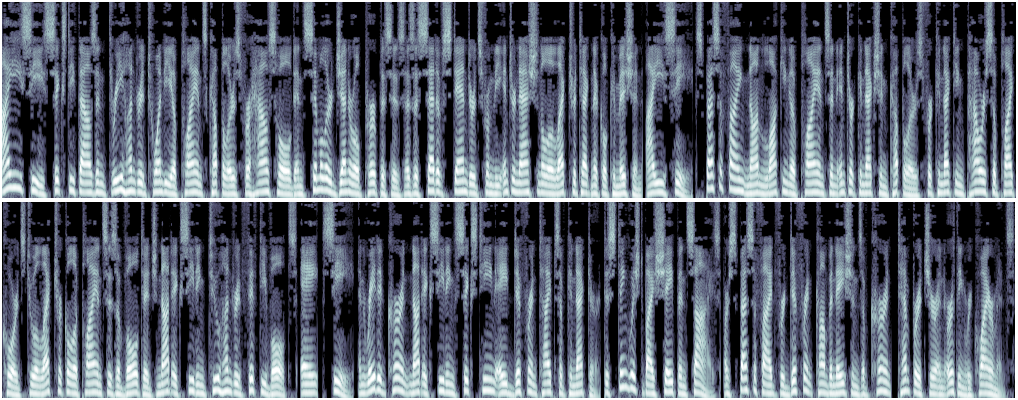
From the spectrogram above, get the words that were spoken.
IEC 60320 appliance couplers for household and similar general purposes is a set of standards from the International Electrotechnical Commission (IEC) specifying non-locking appliance and interconnection couplers for connecting power supply cords to electrical appliances of voltage not exceeding 250 volts A, C, and rated current not exceeding 16 A. Different types of connector, distinguished by shape and size, are specified for different combinations of current, temperature and earthing requirements requirements.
